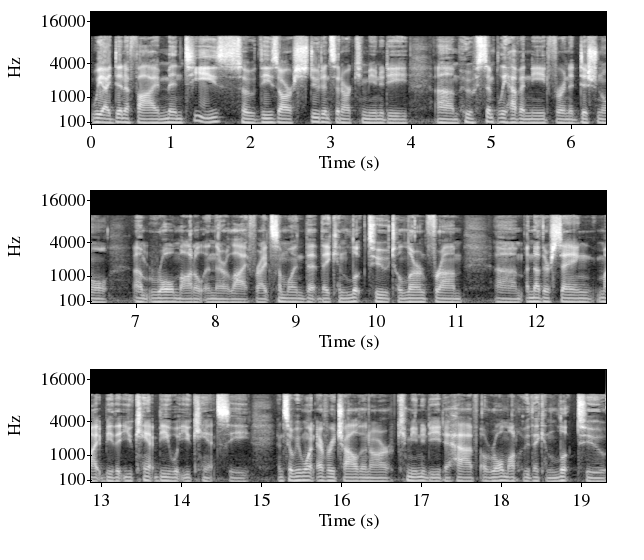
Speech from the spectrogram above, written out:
we identify mentees. So these are students in our community who simply have a need for an additional role model in their life, right? Someone that they can look to to learn from. Um, another saying might be that you can't be what you can't see. And so we want every child in our community to have a role model who they can look to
